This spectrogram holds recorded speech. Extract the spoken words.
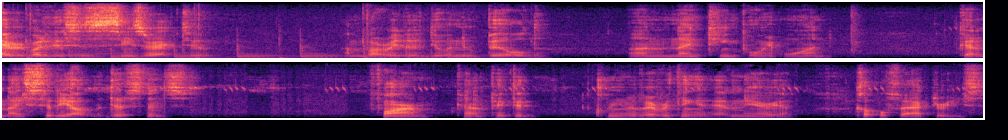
Hey everybody, this is Caesar Act 2. I'm about ready to do a new build on 19.1. Got a nice city out in the distance. Farm, kind of picked it clean of everything it had in the area. A couple factories.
